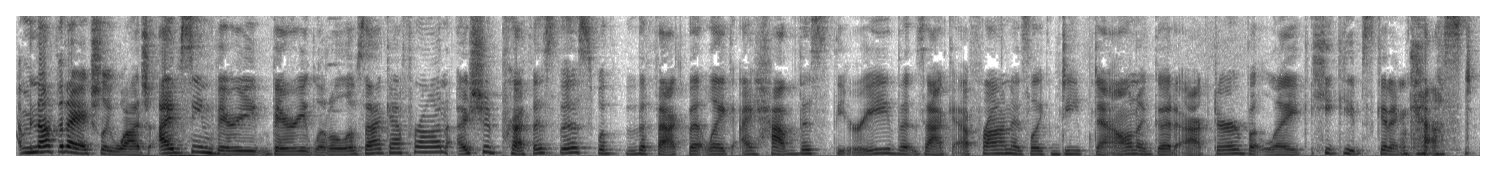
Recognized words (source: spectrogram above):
I mean, not that I actually watch. I've seen very very little of Zac Efron. I should preface this with the fact that like I have this theory that Zac Efron is like deep down a good actor, but like he keeps getting cast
